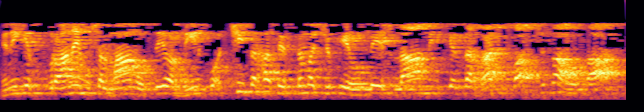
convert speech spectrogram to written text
یعنی یہ پرانے مسلمان ہوتے اور دین کو اچھی طرح سے سمجھ چکے ہوتے، اسلام ان کے اندر رج بس چکا ہوتا،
